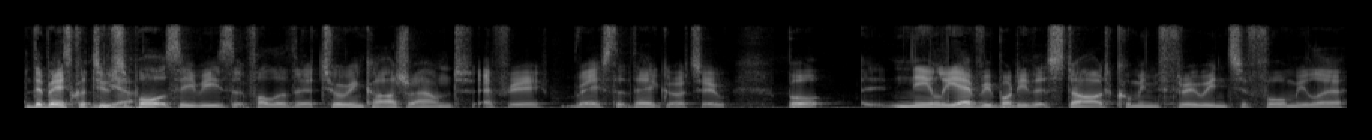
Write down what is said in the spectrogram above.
they're basically two Yeah. support series that follow the touring cars around every race that they go to. But nearly everybody that started coming through into Formula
